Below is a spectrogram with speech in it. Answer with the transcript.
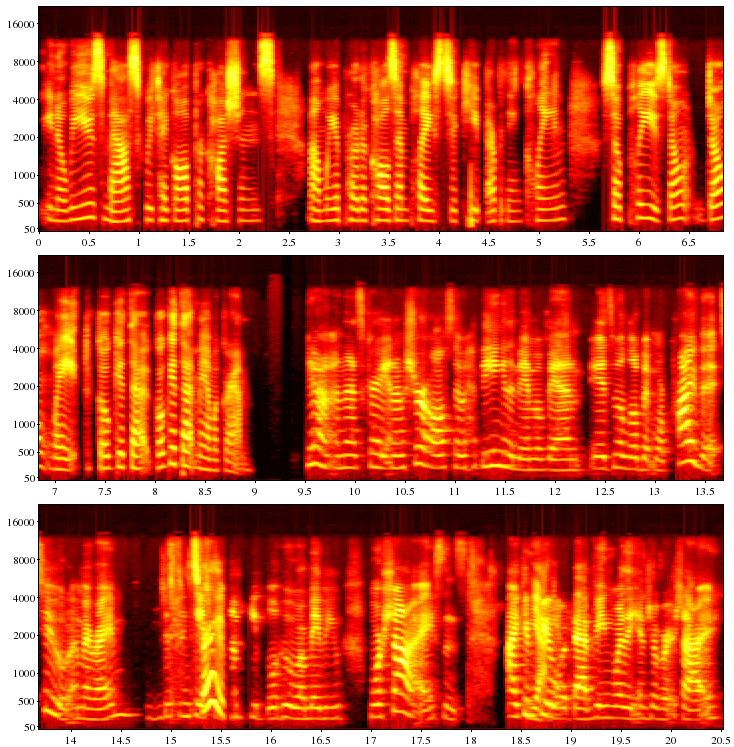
you know, we use masks, we take all precautions, um, we have protocols in place to keep everything clean. So please don't, don't wait, go get that, go get that mammogram. Yeah, and that's great. And I'm sure also being in the mammo van is a little bit more private too. Am I right? Mm-hmm. Just in case some people who are maybe more shy, since I can yeah. feel with that being more the introvert shy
